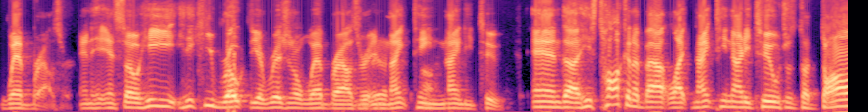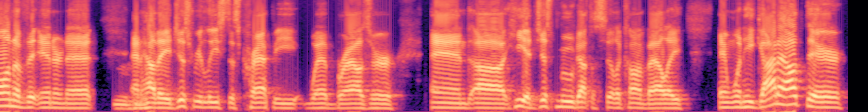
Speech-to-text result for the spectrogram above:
web browser. And, he, and so he, he, he wrote the original web browser in 1992 and uh, he's talking about like 1992 which was the dawn of the internet mm-hmm. and how they had just released this crappy web browser and uh, he had just moved out to silicon valley and when he got out there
